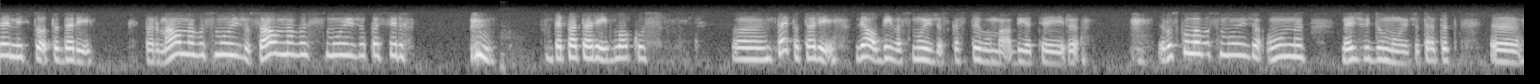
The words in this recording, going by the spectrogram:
zemes, to tad arī par Malnavas mūžu, Salnavas mūžu, kas ir tepat arī blokus. Uh, Tāpat arī vēl divas mūžas, kas tuvumā bija, tie ir Ruskulavas mūža un Mežvidu mūža. Tātad uh,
